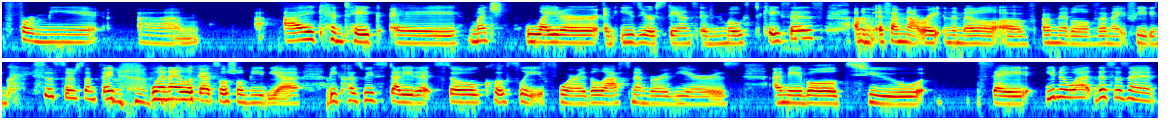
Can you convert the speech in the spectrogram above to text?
for me, um, I can take a much lighter and easier stance in most cases. Um, if i'm not right in the middle of a middle of the night feeding crisis or something when i look at social media because we've studied it so closely for the last number of years i'm able to say you know what? This isn't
